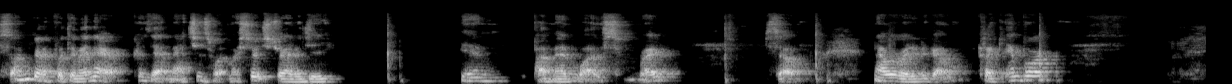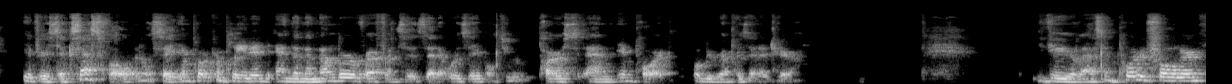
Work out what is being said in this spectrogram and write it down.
So I'm going to put them in there because that matches what my search strategy in PubMed was, right? So now we're ready to go. Click import. If you're successful, it'll say import completed, and then the number of references that it was able to parse and import will be represented here. View your last imported folder,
